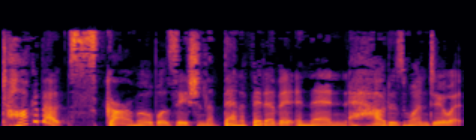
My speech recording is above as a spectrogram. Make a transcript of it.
Talk about scar mobilization, the benefit of it, and then how does one do it?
